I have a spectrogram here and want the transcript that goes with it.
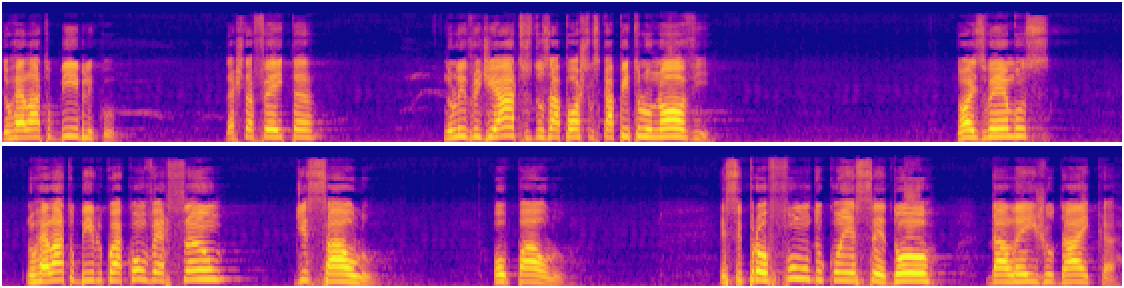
do relato bíblico, desta feita no livro de Atos dos Apóstolos, capítulo 9, nós vemos no relato bíblico a conversão de Saulo, ou Paulo, esse profundo conhecedor da lei judaica,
